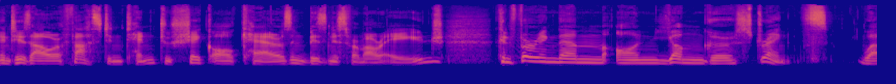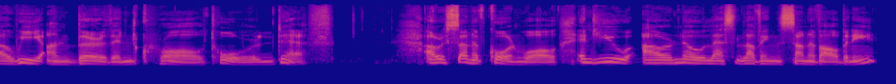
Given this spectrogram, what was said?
and 'tis our fast intent to shake all cares and business from our age, conferring them on younger strengths, while we unburthened crawl toward death. Our son of Cornwall, and you, our no less loving son of Albany,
